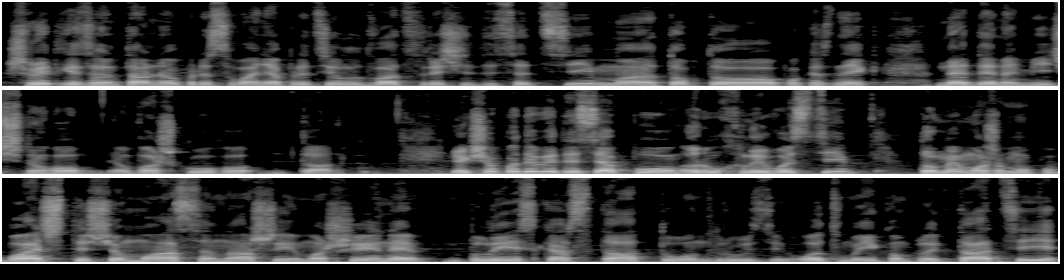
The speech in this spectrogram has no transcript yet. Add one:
Швидкість горизонтального пересування прицілу 2367, е, тобто показник нединамічного важкого танку. Якщо подивитися по рухливості, то ми можемо побачити, що маса нашої машини близько 100 тонн, друзі. От в моїй комплектації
